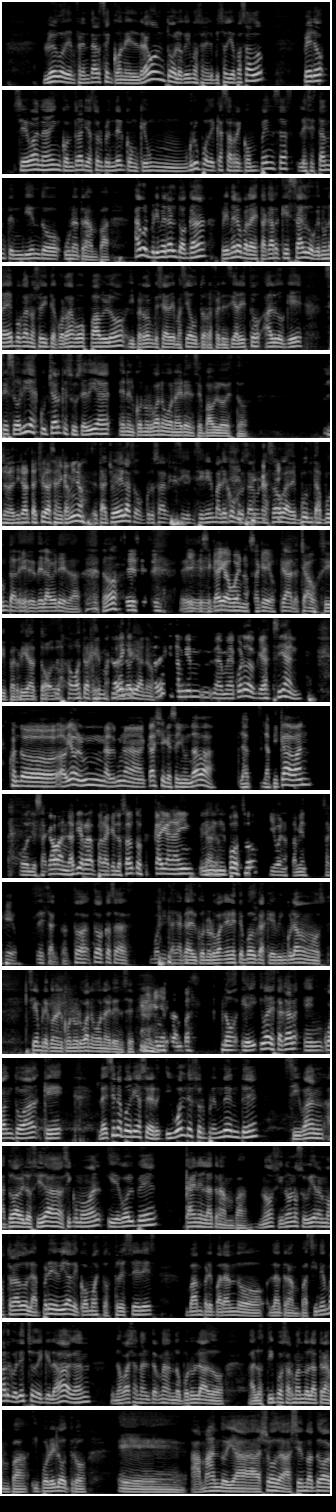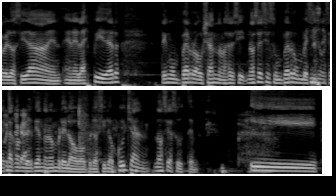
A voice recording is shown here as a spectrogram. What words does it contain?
luego de enfrentarse con el dragón, todo lo que vimos en el episodio pasado, pero se van a encontrar y a sorprender con que un grupo de cazarrecompensas les están tendiendo una trampa. Hago el primer alto acá, primero para destacar que es algo que en una época, no sé si te acordás vos, Pablo, y perdón que sea demasiado autorreferencial esto, algo que se solía escuchar que sucedía en el conurbano bonaerense, Pablo, esto. ¿Lo de tirar tachuelas en el camino? Tachuelas o cruzar, sin, sin ir más lejos, cruzar una soga de punta a punta de, de la vereda, ¿no? Sí, sí, sí. Y el que Eh, se caiga, bueno, saqueo. Claro, chau, sí, perdía todo. Otra que ¿Sabés que, Mandaloriano. sabés que también me acuerdo que hacían cuando había algún, alguna calle que se inundaba? La, la picaban o le sacaban la tierra para que los autos caigan ahí Claro. en el pozo y bueno, también saqueo. Exacto, todas, todas cosas bonitas de acá del conurbano, en este podcast que vinculábamos siempre con el conurbano bonaerense. Pequeñas trampas. No, eh, iba a destacar en cuanto a que la escena podría ser igual de sorprendente si van a toda velocidad, así como van, y de golpe caen en la trampa, ¿no? Si no nos hubieran mostrado la previa de cómo estos tres seres van preparando la trampa. Sin embargo, el hecho de que la hagan y nos vayan alternando, por un lado, a los tipos armando la trampa y por el otro, eh, a Mando y a Yoda yendo a toda velocidad en, en el Spider, tengo un perro aullando, no sé si, no sé si es un perro o un vecino que se está acá. convirtiendo en hombre lobo, pero si lo escuchan, no se asusten. Y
